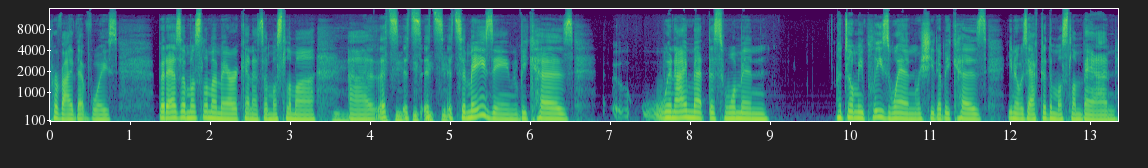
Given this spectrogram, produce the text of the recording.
provide that voice. But as a Muslim American, as a Muslima, uh, that's it's it's it's amazing because when I met this woman who told me, "Please win, Rashida," because you know it was after the Muslim ban,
